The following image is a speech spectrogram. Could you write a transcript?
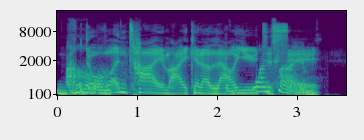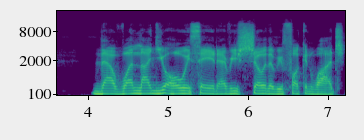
the Um, one time I can allow you to time. say that one line you always say in every show that we fucking watch.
